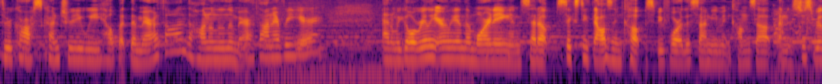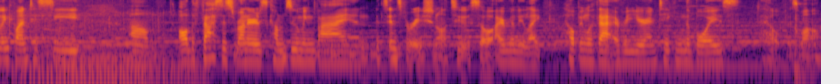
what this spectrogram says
Through cross country, we help at the marathon, the Honolulu Marathon every year. And we go really early in the morning and set up 60,000 cups before the sun even comes up. And it's just really fun to see um, all the fastest runners come zooming by and it's inspirational too. So I really like helping with that every year and taking the boys to help as well.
